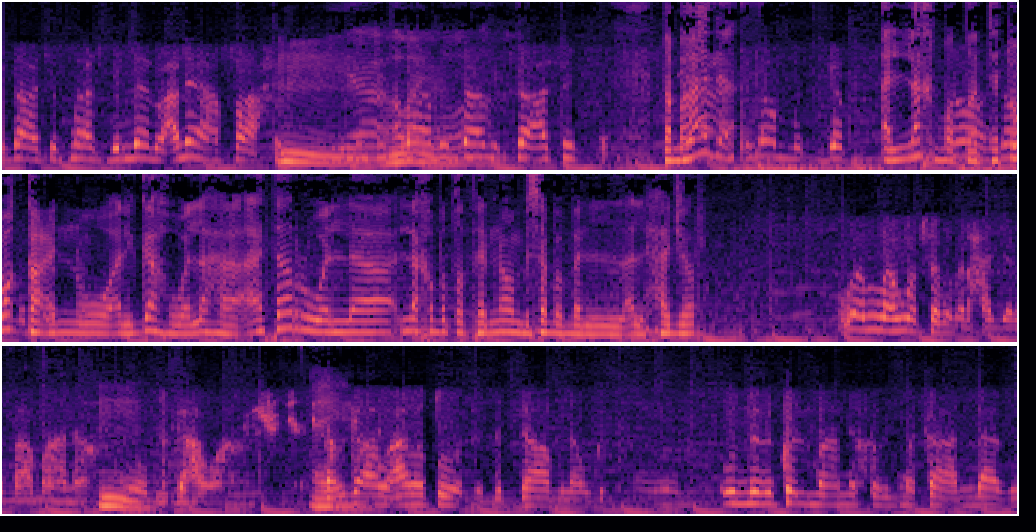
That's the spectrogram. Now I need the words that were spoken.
11 12 بالليل وعليها صاحي. الله الساعة 6 طب يعني هذا نوم- تتوقع إنه القهوة لها أثر ولا لخبطة النوم بسبب ال- الحجر؟ والله هو بسبب الحجر بأمانة. مم. مو بالقهوة أيوة. القهوة على طول قدامنا وقد... وإنه كل ما نخرج مكان لازم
